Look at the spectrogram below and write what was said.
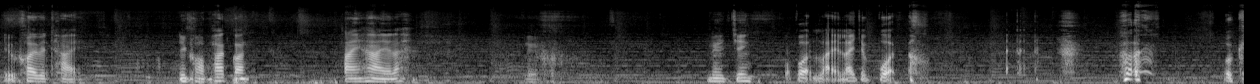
เดี๋ยวค่อยไปถ่าย นี่ขอพักก่อน ตายหายแล้วเหนื่อยเหนื่อยจริง ปวดไหล่ไหล่จะปวด โอเค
